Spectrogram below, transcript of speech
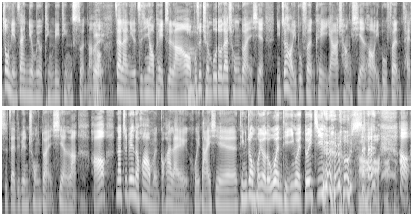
重点在你有没有停利停损，然后再来你的资金要配置啦哦，不是全部都在冲短线，你最好一部分可以压长线哈，一部分才是在这边冲短线啦。好，那这边的话，我们赶快来回答一些听众朋友的问题，因为堆积如山。好，好，好，好，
